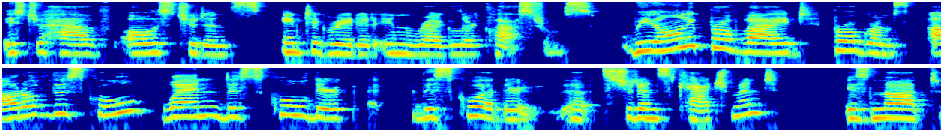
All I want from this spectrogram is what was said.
is to have all students integrated in regular classrooms. We only provide programs out of the school when the school, their the school at their uh, students' catchment is not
